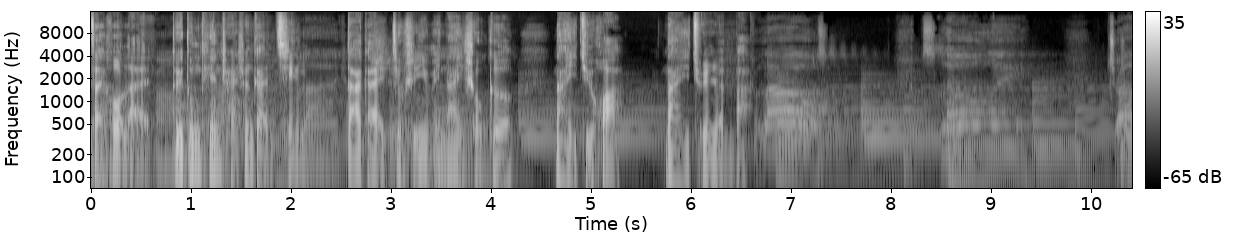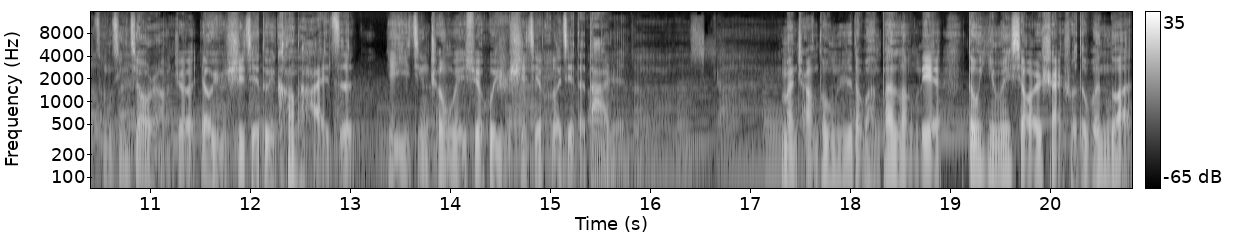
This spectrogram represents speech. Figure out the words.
再后来，对冬天产生感情，大概就是因为那一首歌、那一句话、那一群人吧。曾经叫嚷着要与世界对抗的孩子，也已经成为学会与世界和解的大人。漫长冬日的万般冷冽，都因为小而闪烁的温暖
